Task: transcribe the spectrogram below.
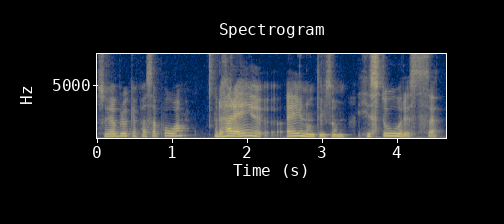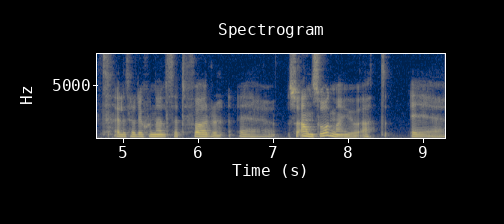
Så jag brukar passa på. Och det här är ju, är ju någonting som historiskt sett, eller traditionellt sett förr, eh, så ansåg man ju att eh,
